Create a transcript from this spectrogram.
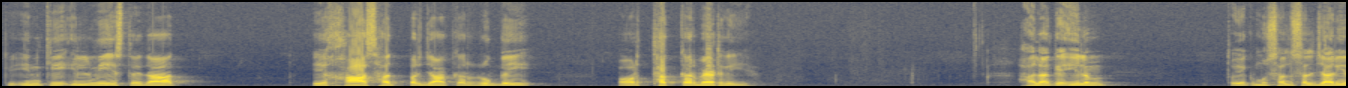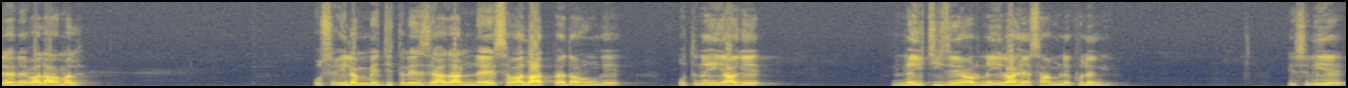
کہ ان کی علمی استعداد ایک خاص حد پر جا کر رک گئی اور تھک کر بیٹھ گئی ہے۔ حالانکہ علم تو ایک مسلسل جاری رہنے والا عمل ہے۔ اس علم میں جتنے زیادہ نئے سوالات پیدا ہوں گے، اتنے ہی آگے نئی چیزیں اور نئی راہیں سامنے کھلیں گی۔ اس لیے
